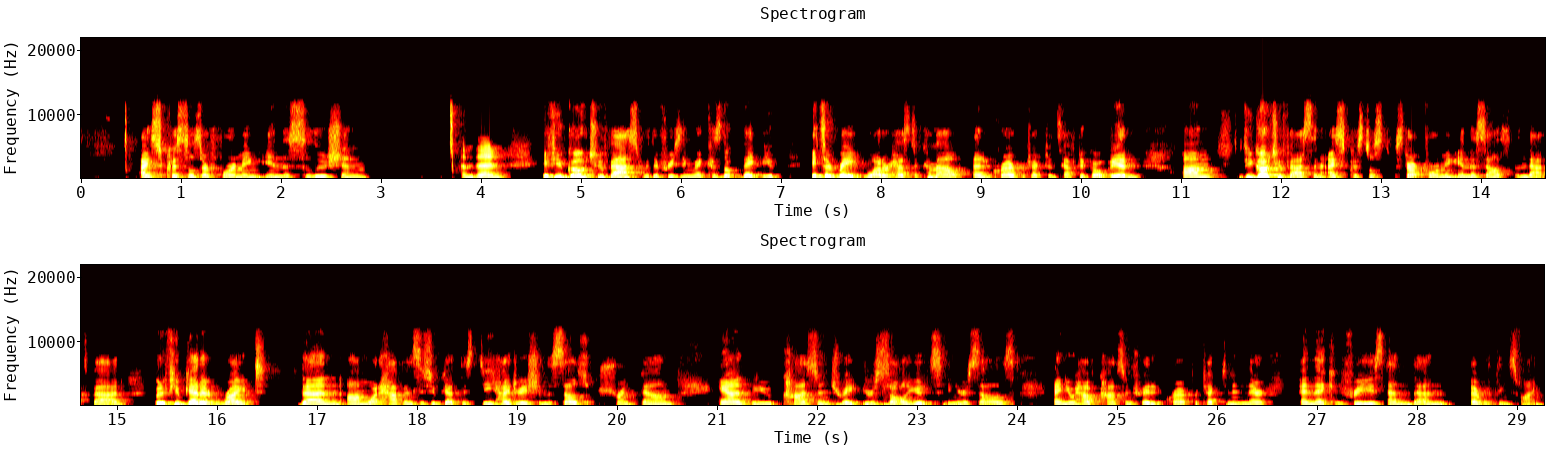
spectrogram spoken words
Ice crystals are forming in the solution and then if you go too fast with the freezing rate, because it's a rate, water has to come out and cryoprotectants have to go in. Um, if you go too fast, then ice crystals start forming in the cells, and that's bad. But if you get it right, then um, what happens is you get this dehydration, the cells shrink down, and you concentrate your solutes in your cells, and you have concentrated cryoprotectant in there, and they can freeze, and then everything's fine.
